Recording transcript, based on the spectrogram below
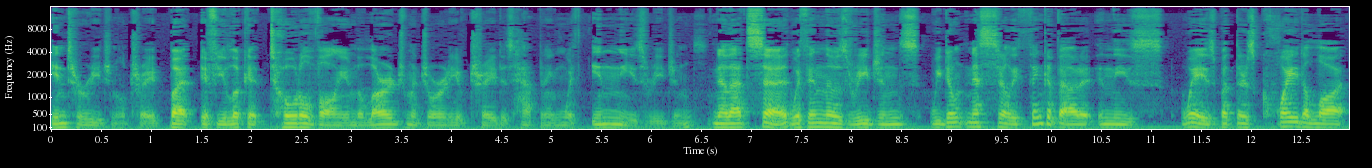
interregional trade. But if you look at total volume, the large majority of trade is happening within these regions. Now, that said, within those regions, we don't necessarily think about it in these ways, but there's quite a lot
